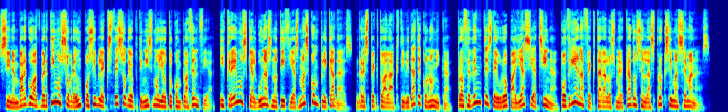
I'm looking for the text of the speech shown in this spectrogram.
Sin embargo, advertimos sobre un posible exceso de optimismo y autocomplacencia, y creemos que algunas noticias más complicadas respecto a la actividad económica procedentes de Europa y Asia-China podrían afectar a los mercados en las próximas semanas.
